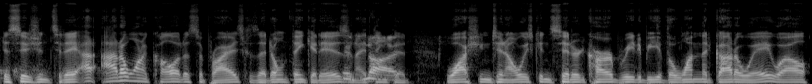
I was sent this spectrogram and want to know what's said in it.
decision today? I, I don't want to call it a surprise because I don't think it is, and I not. think that Washington always considered Carbery to be the one that got away. Well,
